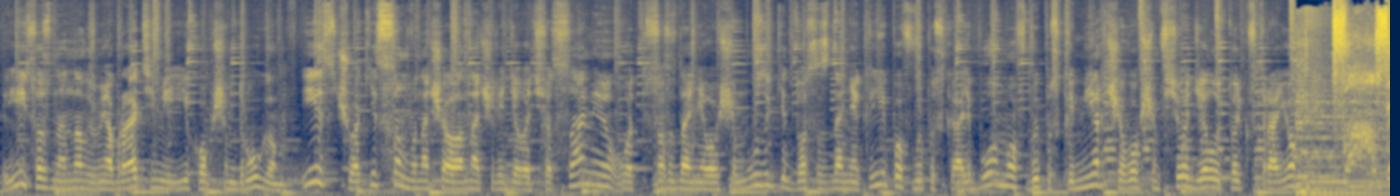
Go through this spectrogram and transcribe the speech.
и создана она двумя братьями и их общим другом. И чуваки с самого начала начали делать все сами, от создания в общем музыки до создания клипов, выпуска альбомов, выпуска мерча. В общем, все делают только втроем. False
